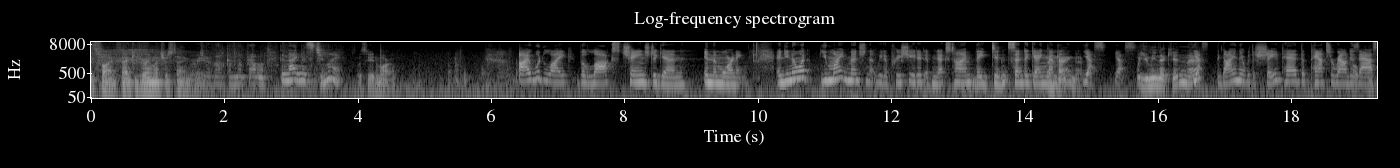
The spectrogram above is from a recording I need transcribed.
It's fine. Thank you very much for staying, Maria. You're welcome, no problem. Good night, Miss Jean. Good Night. We'll see you tomorrow. I would like the locks changed again in the morning. And you know what? You might mention that we'd appreciate it if next time they didn't send a gang member. gang member? Yes, yes. Well, you mean that kid in there? Yes, the guy in there with the shaved head, the pants around his Oh, ass,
